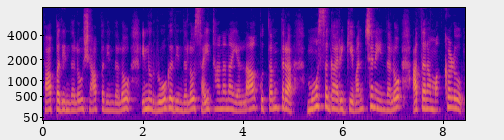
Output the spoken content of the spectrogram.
ಪಾಪದಿಂದಲೋ ಶಾಪದಿಂದಲೋ ಇನ್ನು ರೋಗದಿಂದಲೋ, ಸೈತಾನನ ಎಲ್ಲ ಕುತಂತ್ರ ಮೋಸಗಾರಿಕೆ ವಂಚನೆಯಿಂದಲೋ ಆತನ ಮಕ್ಕಳು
